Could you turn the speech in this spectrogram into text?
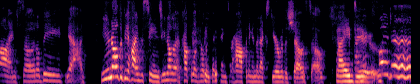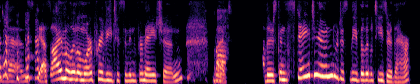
My mind so it'll be yeah you know the behind the scenes. You know that a couple of really big things are happening in the next year with the show. So I do. yes, yes. I'm a little more privy to some information, but ah. others can stay tuned. We'll just leave the little teaser there.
